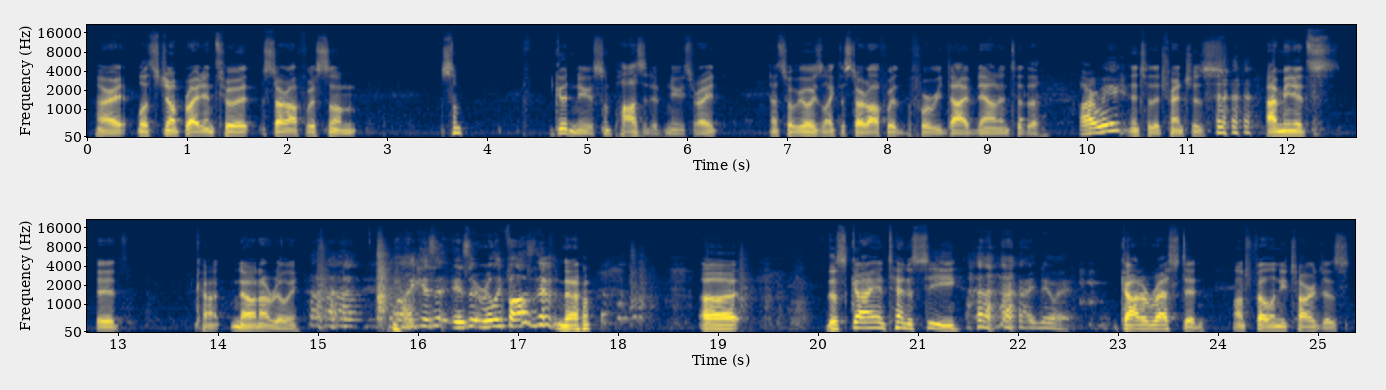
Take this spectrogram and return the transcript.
All right, let's jump right into it. Start off with some some good news, some positive news, right? That's what we always like to start off with before we dive down into the are we? into the trenches. I mean, it's it. No, not really. like, is it is it really positive? No. Uh, this guy in Tennessee I knew it. got arrested on felony charges.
